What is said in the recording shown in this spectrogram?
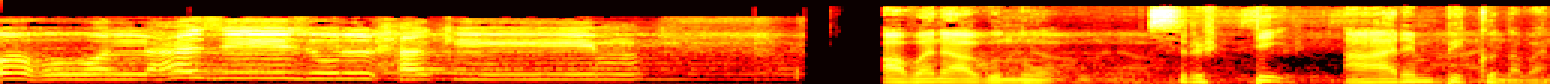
وهو العزيز الحكيم അവനാകുന്നു സൃഷ്ടി ആരംഭിക്കുന്നവൻ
